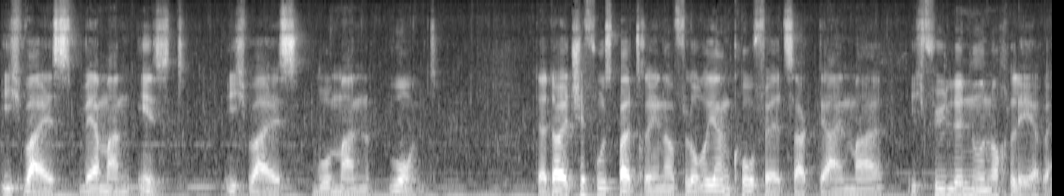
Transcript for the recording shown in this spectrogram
Ich weiß, wer man ist. Ich weiß, wo man wohnt. Der deutsche Fußballtrainer Florian Kofeld sagte einmal, ich fühle nur noch Leere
